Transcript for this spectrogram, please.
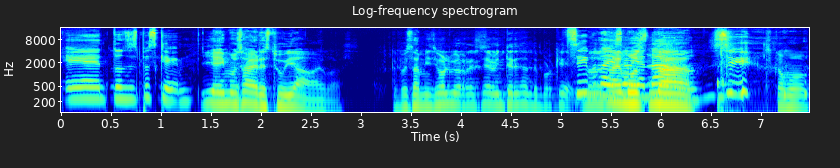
Eh, entonces, pues que... Y debimos haber estudiado además. Que pues a mí se volvió re cero interesante porque Sí, no pues sabemos nada. nada. Sí. Es como,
